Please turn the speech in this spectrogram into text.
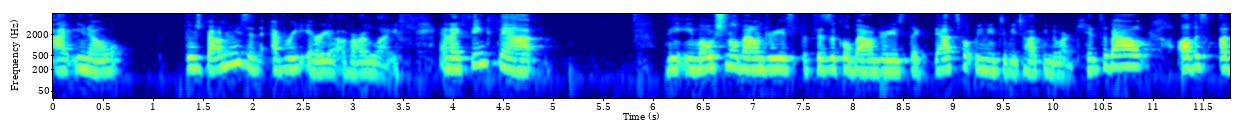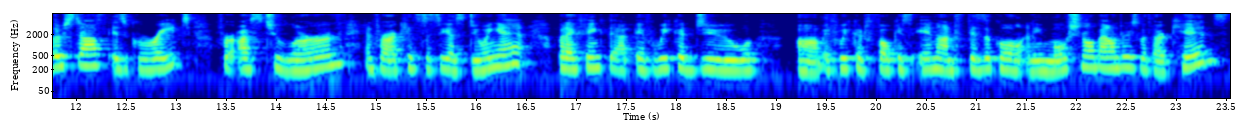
I, you know, there's boundaries in every area of our life. And I think that the emotional boundaries, the physical boundaries, like that's what we need to be talking to our kids about. All this other stuff is great for us to learn and for our kids to see us doing it. But I think that if we could do, um, if we could focus in on physical and emotional boundaries with our kids,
